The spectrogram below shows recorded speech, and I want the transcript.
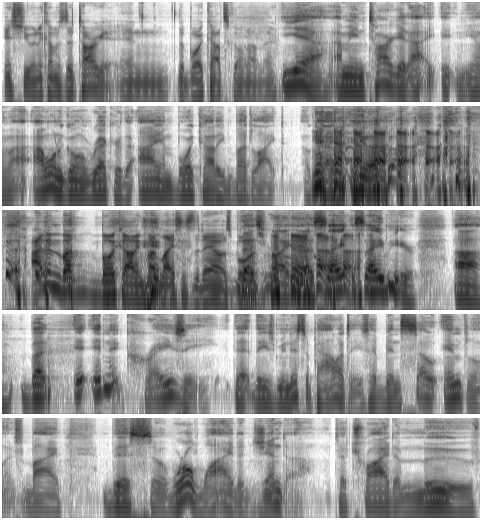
issue when it comes to Target and the boycotts going on there. Yeah, I mean Target. I you know I, I want to go on record that I am boycotting Bud Light. Okay, you know? I've been boycotting Bud Light since the day I was born. that's right. Yeah, same, same here. Uh, but is isn't it crazy that these municipalities have been so influenced by this uh, worldwide agenda to try to move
